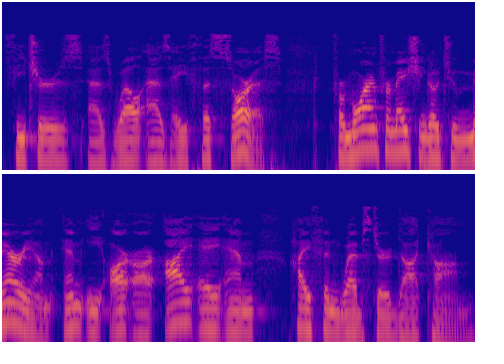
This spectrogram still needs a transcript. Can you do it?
features, as well as a thesaurus. For more information, go to Merriam, M-E-R-R-I-A-M hyphen Webster.com.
